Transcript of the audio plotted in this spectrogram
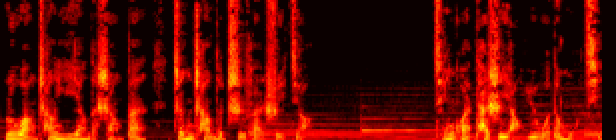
如往常一样的上班，正常的吃饭睡觉。尽管她是养育我的母亲，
